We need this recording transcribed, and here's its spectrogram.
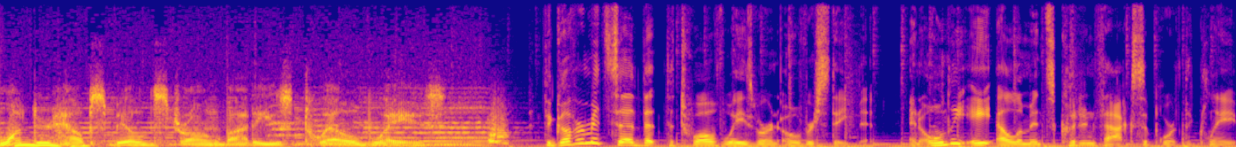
Wonder helps build strong bodies 12 ways. The government said that the 12 ways were an overstatement, and only eight elements could in fact support the claim.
